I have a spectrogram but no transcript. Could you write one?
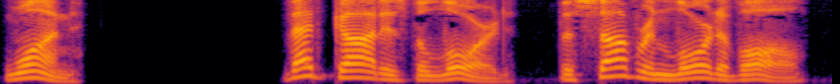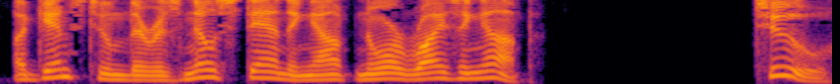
1. That God is the Lord, the sovereign Lord of all, against whom there is no standing out nor rising up. 2.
